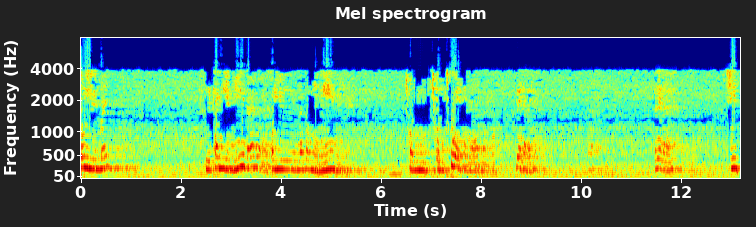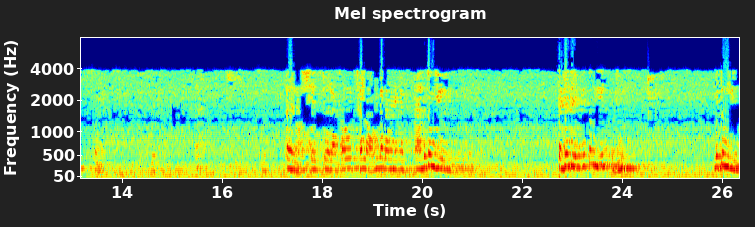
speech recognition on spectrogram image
ต้องยืนไหมคือถ้ามีอย่างนี้นะพอยืนแล้วต้องอย่างนี้ชนชนถ้วยกันนะเรียกอะไรเรียกอะไรชิสเออเชสเวลาเขาฉลองกันอะไรกันอ่าไม่ต้องยืน แต่จะดื่มไม่ต้องยืนไม่ต้องยืน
